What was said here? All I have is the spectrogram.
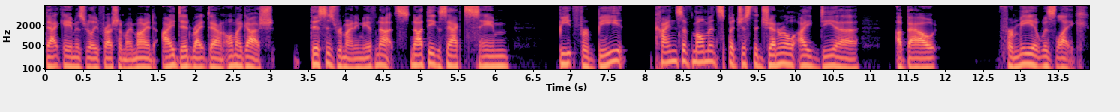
that game is really fresh on my mind. I did write down, oh my gosh, this is reminding me of Nuts. Not the exact same beat for beat kinds of moments, but just the general idea about, for me, it was like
